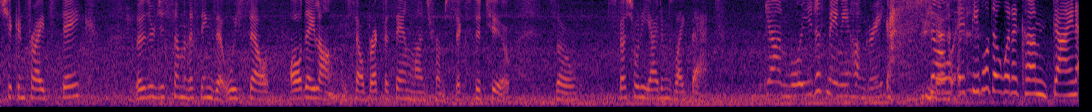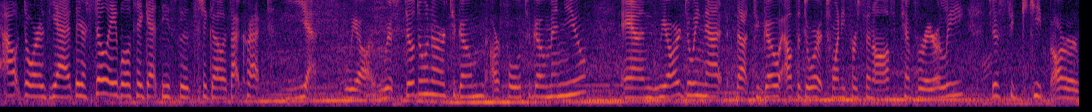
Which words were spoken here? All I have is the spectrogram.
chicken fried steak, those are just some of the things that we sell all day long. We sell breakfast and lunch from 6 to 2. So, specialty items like that. Yum. Well, you just made me hungry. So, yeah. if people don't want to come dine outdoors yet, they're still able to get these foods to go. Is that correct? Yes, we are. We're still doing our to go, our full to go menu, and we are doing that that to go out the door at 20% off temporarily, just to keep our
